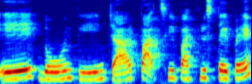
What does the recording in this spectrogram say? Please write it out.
एक दोन तीन चार पाच. ही पाचवी स्टेप आहे.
